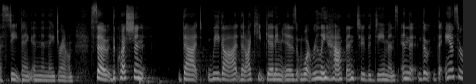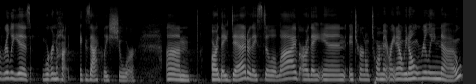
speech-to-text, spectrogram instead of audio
a steep bank and then they drowned. So the question that we got that I keep getting is what really happened to the demons? And the, the, the answer really is we're not exactly sure. Um, are they dead? Are they still alive? Are they in eternal torment right now? We don't really know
